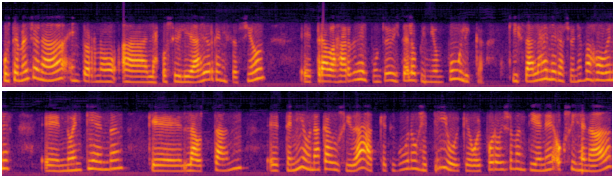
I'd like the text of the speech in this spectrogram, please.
Usted mencionaba en torno a las posibilidades de organización, eh, trabajar desde el punto de vista de la opinión pública quizás las generaciones más jóvenes eh, no entiendan que la OTAN eh, tenía una caducidad, que tuvo un objetivo y que hoy por hoy se mantiene oxigenada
